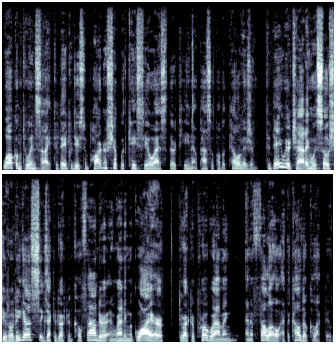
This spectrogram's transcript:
Welcome to Insight, today produced in partnership with KCOS 13 El Paso Public Television. Today we are chatting with Xochitl Rodriguez, Executive Director and co-founder, and Randy McGuire, Director of Programming and a Fellow at the Caldo Collective.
